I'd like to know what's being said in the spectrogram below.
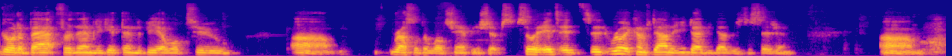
go to bat for them to get them to be able to um, wrestle the world championships. So it, it, it really comes down to UWW's decision. Um,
